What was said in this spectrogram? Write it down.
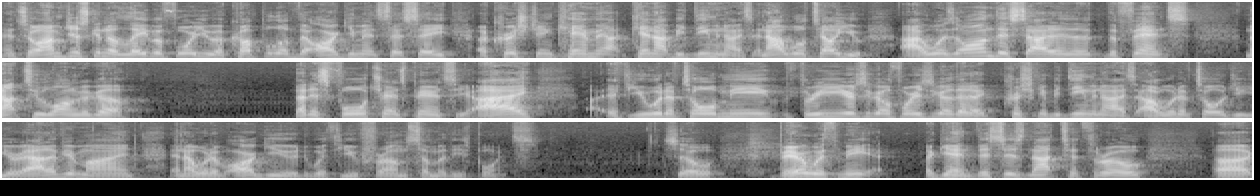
And so I'm just going to lay before you a couple of the arguments that say a Christian cannot, cannot be demonized. And I will tell you, I was on this side of the, the fence not too long ago. That is full transparency. I, if you would have told me three years ago, four years ago, that a Christian can be demonized, I would have told you you're out of your mind, and I would have argued with you from some of these points. So bear with me. Again, this is not to throw uh,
